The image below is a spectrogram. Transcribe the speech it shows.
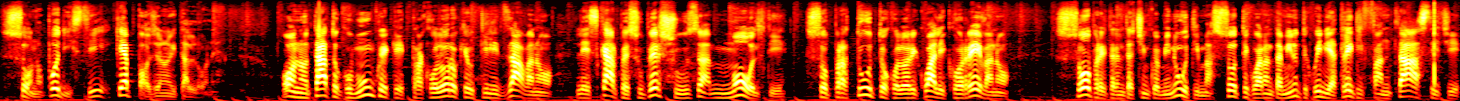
sono podisti che appoggiano il tallone. Ho notato comunque che tra coloro che utilizzavano le scarpe super shoes, molti, soprattutto coloro i quali correvano sopra i 35 minuti ma sotto i 40 minuti, quindi atleti fantastici,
